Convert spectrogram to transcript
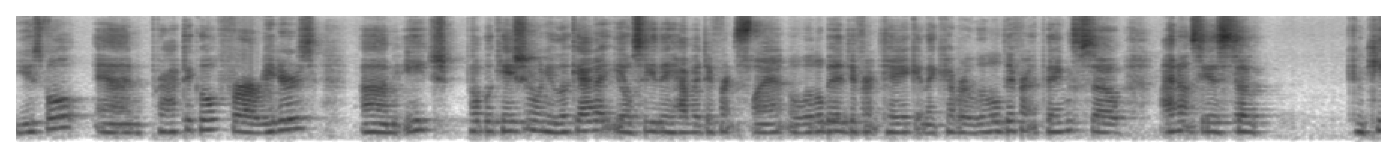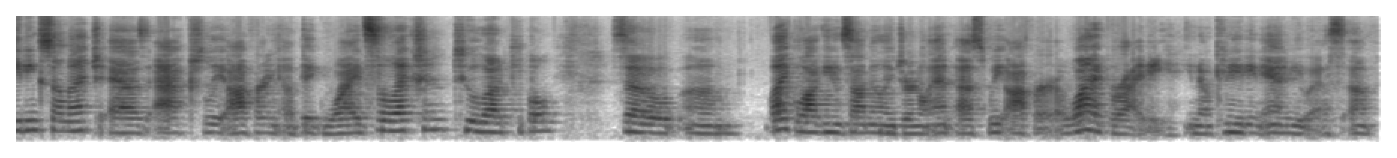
useful and practical for our readers. Um, each publication, when you look at it, you'll see they have a different slant, a little bit different take, and they cover a little different things. So I don't see us so competing so much as actually offering a big wide selection to a lot of people. So, um, like Logging and Sawmilling Journal and us, we offer a wide variety, you know, Canadian and U.S. Um,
